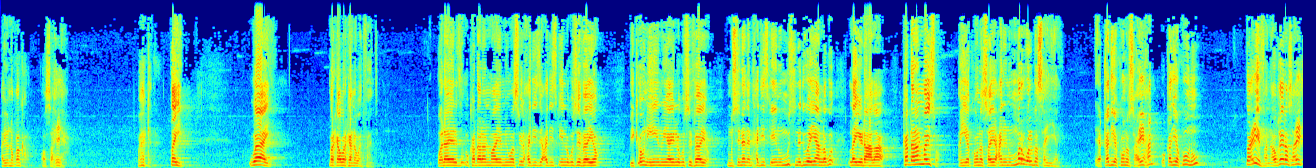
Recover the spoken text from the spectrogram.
ayuu noqon karaa oo saxiixa. Wahaakada ayib waay. Markaa warkaana waad fahantay walaa yalzamu ka dhalan maayo min wasfi lxadiisi xadiiska in lagu sifeeyo bikownihi inuu yahay lagu sifeeyo musnadan xadiiska inuu musnad weeyaan lagu la yidhaahdaa. Ka dhalan mayso an yakuuna صaxiixan inuu mar walba saxiix yahay. Qad yakunu صaxiixan waqad yakunu daciifan aw hayra saxiix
